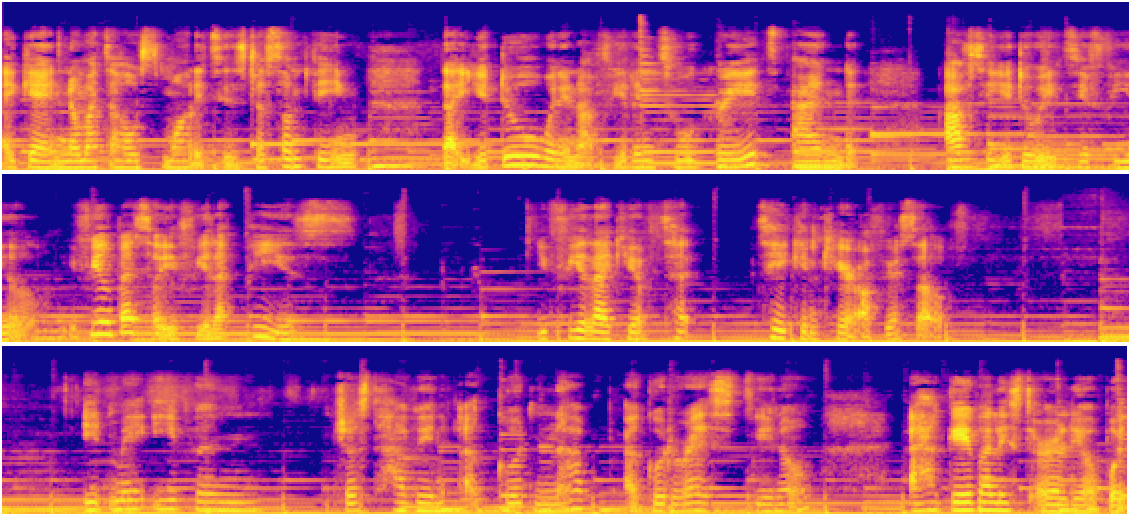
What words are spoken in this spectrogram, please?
Again, no matter how small it is, just something that you do when you're not feeling too great and after you do it you feel you feel better, you feel at peace. You feel like you have t- taken care of yourself. It may even just having a good nap, a good rest, you know. I gave a list earlier, but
